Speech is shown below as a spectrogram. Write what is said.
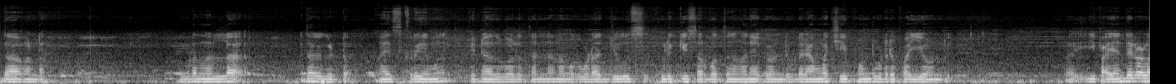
ഇതാ കണ്ട. ഇവിടെ നല്ല ഇതൊക്കെ കിട്ടും. ഐസ്ക്രീം പിന്നെ അതുപോലെ തന്നെ നമുക്കിവിടെ ജ്യൂസ് കുലുക്കി സർബത്ത് അങ്ങനെയൊക്കെ ഉണ്ട്. ഇവിടെ ഒരു അമ്മച്ചീപ്പുണ്ട് ഇവിടെ ഒരു പയ്യുണ്ട് ഈ പയ്യന്റെയിലുള്ള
